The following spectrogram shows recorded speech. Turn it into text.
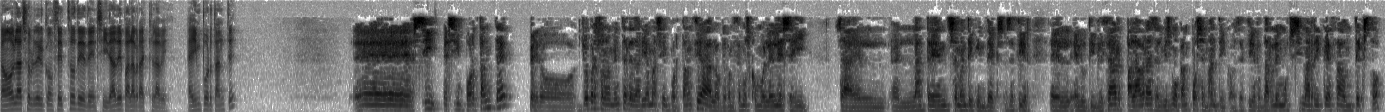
vamos a hablar sobre el concepto de densidad de palabras clave. ¿Es importante? Eh, sí, es importante, pero yo personalmente le daría más importancia a lo que conocemos como el LSI, o sea, el, el Latent Semantic Index, es decir, el, el, utilizar palabras del mismo campo semántico, es decir, darle muchísima riqueza a un texto,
